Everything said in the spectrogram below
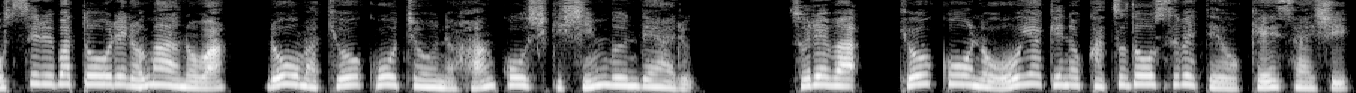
オッセルバトーレ・ロマーノは、ローマ教皇庁の反公式新聞である。それは、教皇の公の活動すべてを掲載し、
